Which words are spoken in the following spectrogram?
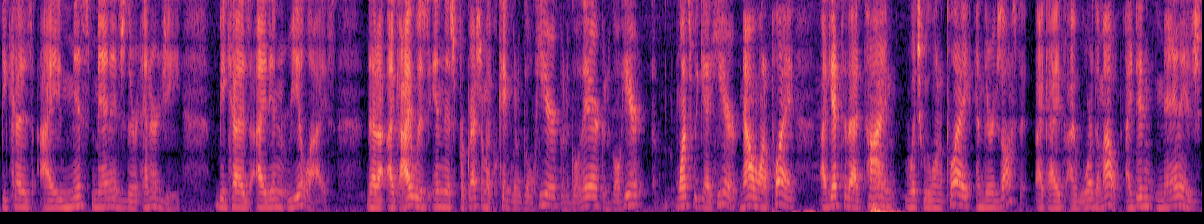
because i mismanaged their energy because i didn't realize that I, like i was in this progression I'm like okay we're gonna go here gonna go there gonna go here once we get here now i want to play I get to that time which we want to play and they're exhausted. Like I, I wore them out. I didn't manage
